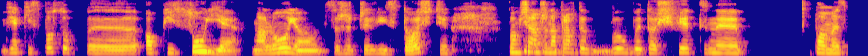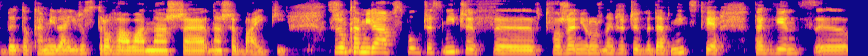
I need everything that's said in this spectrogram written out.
w jaki sposób e, opisuje, malując rzeczywistość, pomyślałam, że naprawdę byłby to świetny pomysł, by to Kamila ilustrowała nasze, nasze bajki. Zresztą Kamila współuczestniczy w, w tworzeniu różnych rzeczy w wydawnictwie, tak więc y,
